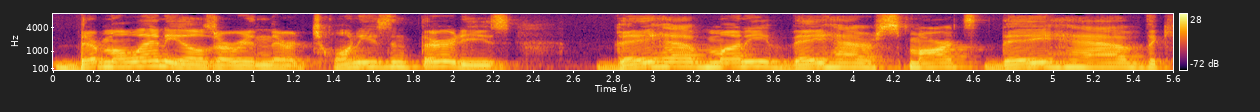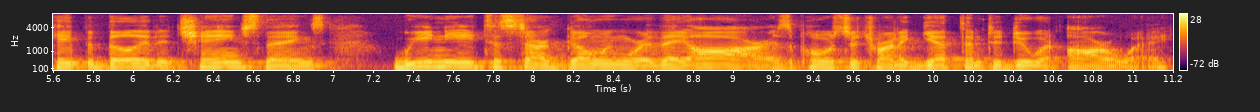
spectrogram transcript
Their millennials are in their 20s and 30s. They have money, they have smarts, they have the capability to change things. We need to start going where they are as opposed to trying to get them to do it our way.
